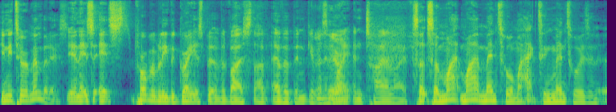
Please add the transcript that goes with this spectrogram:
you need to remember this. Yeah, and it's it's probably the greatest bit of advice that I've ever been given Let's in my it. entire life So, so my, my mentor, my acting mentor, is an uh,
